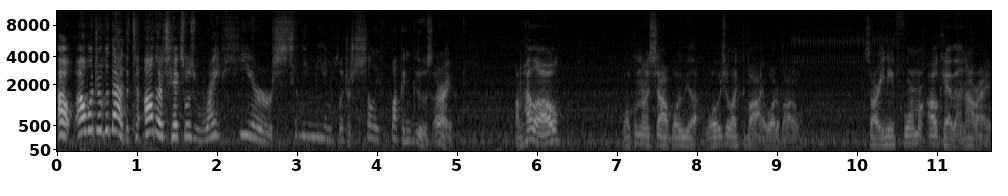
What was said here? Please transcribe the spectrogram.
Oh, oh, you look at that? The other ticks was right here. Silly me, I'm such a silly fucking goose. Alright. Um, hello. Welcome to my shop. What would, you, what would you like to buy? Water bottle. Sorry, you need four more? Okay, then. Alright.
